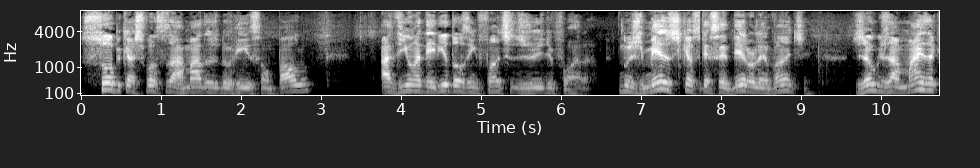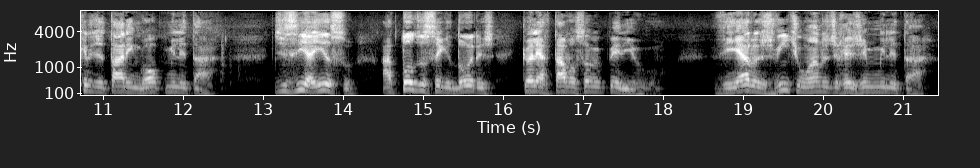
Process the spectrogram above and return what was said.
soube que as Forças Armadas do Rio e São Paulo haviam aderido aos infantes de Juiz de Fora. Nos meses que antecederam o levante, Jango jamais acreditara em golpe militar. Dizia isso a todos os seguidores que o alertavam sobre o perigo. Vieram os 21 anos de regime militar.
